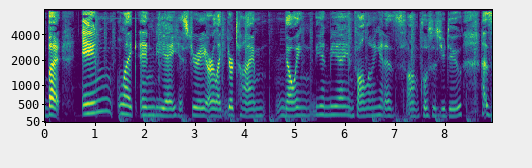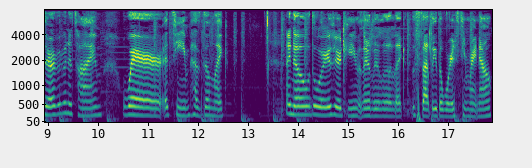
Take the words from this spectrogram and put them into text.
But in like NBA history or like your time knowing the NBA and following it as um, close as you do, has there ever been a time where a team has done like I know the Warriors are a team and they're literally like sadly the Warriors team right now,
